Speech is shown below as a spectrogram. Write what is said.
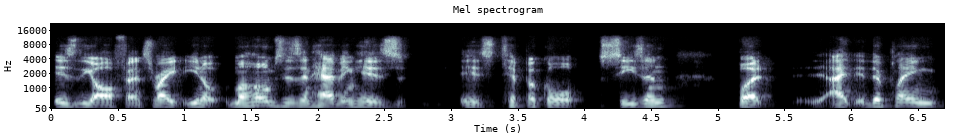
is the offense, right? You know, Mahomes isn't having his his typical season, but I, they're playing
